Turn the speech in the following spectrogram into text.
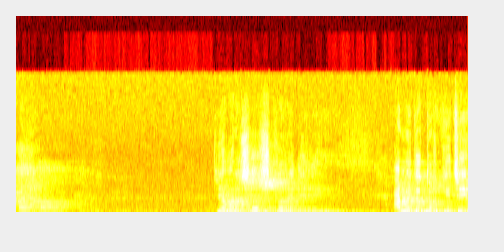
হায় হা তুই আমার শেষ করে দিলি। আমি তো তোর কিছুই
